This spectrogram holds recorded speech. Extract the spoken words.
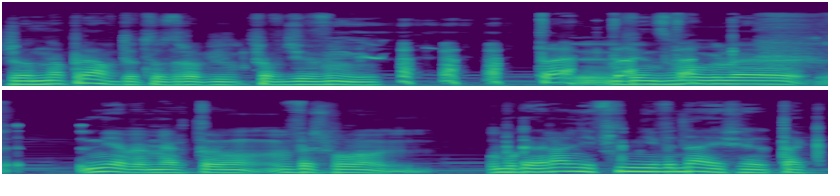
że on naprawdę to zrobił prawdziwymi. Tak, Więc w ogóle nie wiem, jak to wyszło. Bo generalnie film nie wydaje się tak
